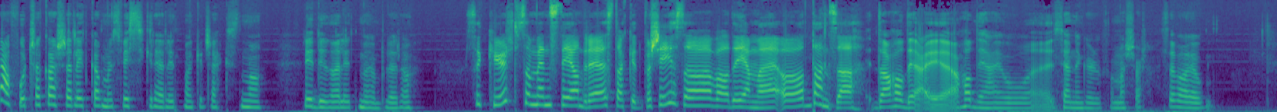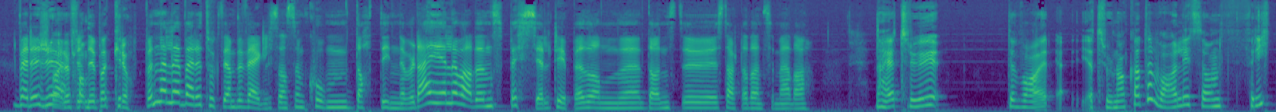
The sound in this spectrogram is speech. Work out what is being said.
Ja, fortsatt kanskje litt gamle sviskere, litt Michael Jackson, og rydde unna litt møbler og så kult. Så mens de andre stakk ut på ski, så var du hjemme og dansa? Da hadde jeg, hadde jeg jo scenegulvet for meg sjøl. Så det var jo Bare rørte du på kroppen, eller bare tok du en bevegelse som kom datt innover deg, eller var det en spesiell type sånn dans du starta å danse med da? Nei, jeg tror det var Jeg tror nok at det var litt sånn fritt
